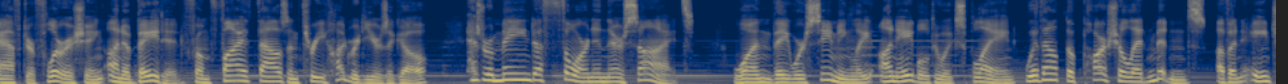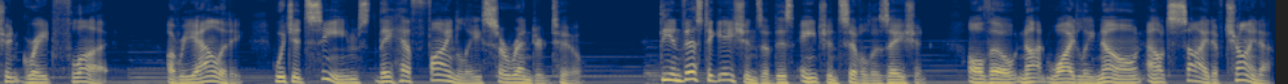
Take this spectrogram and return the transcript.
after flourishing unabated from 5,300 years ago, has remained a thorn in their sides one they were seemingly unable to explain without the partial admittance of an ancient great flood, a reality which it seems they have finally surrendered to. The investigations of this ancient civilization, although not widely known outside of China,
